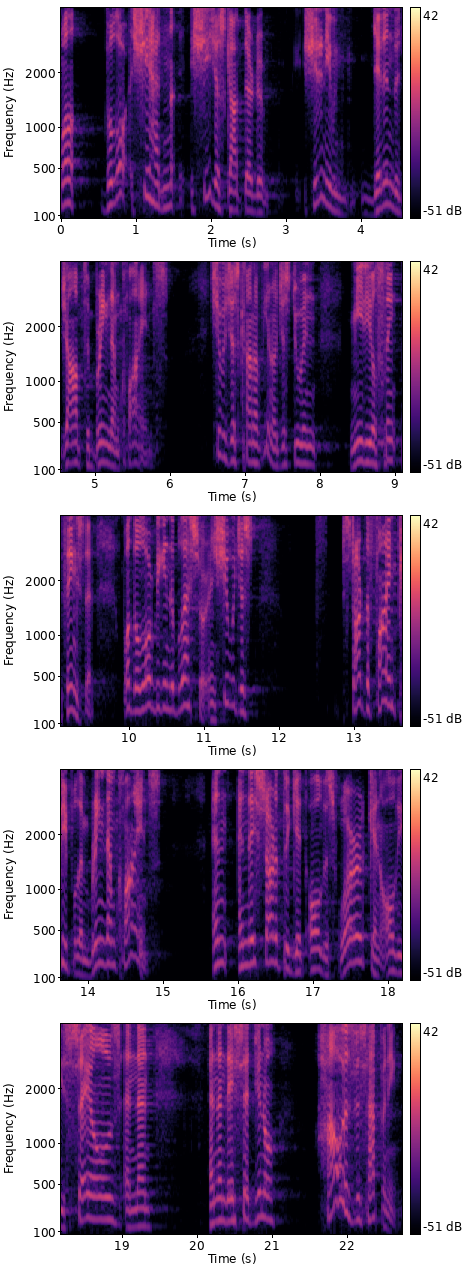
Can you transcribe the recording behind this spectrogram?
Well, the Lord, she had she just got there to she didn't even get in the job to bring them clients. She was just kind of, you know, just doing medial th- things there. Well, the Lord began to bless her, and she would just start to find people and bring them clients. And, and they started to get all this work and all these sales. And then, and then they said, you know, how is this happening?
